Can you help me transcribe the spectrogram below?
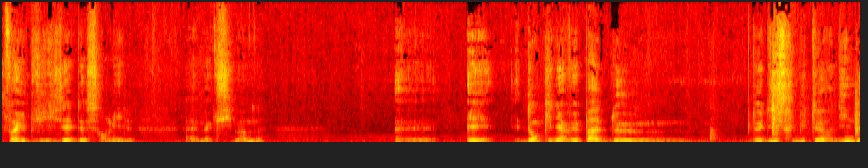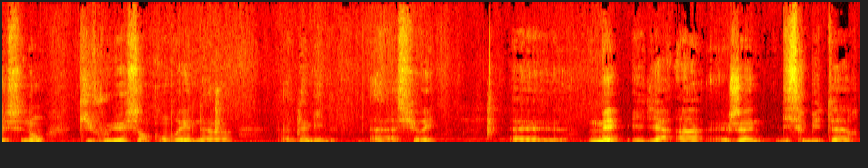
Enfin, il disait 200 000 euh, maximum. Et donc il n'y avait pas de, distributeurs dignes de ce nom qui voulaient s'encombrer d'un bide assuré. mais il y a un jeune distributeur,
